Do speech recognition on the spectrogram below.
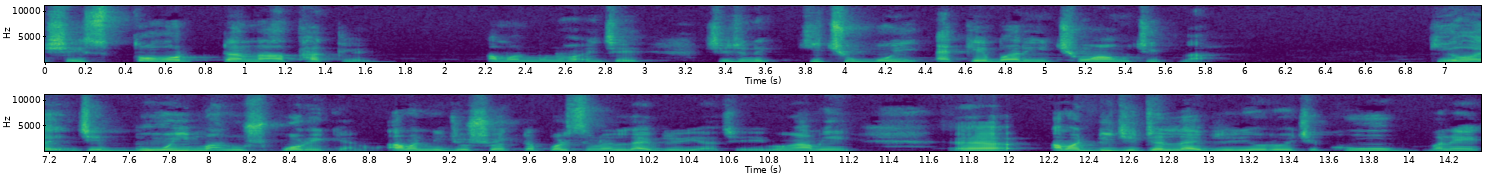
সেই স্তরটা না থাকলে আমার মনে হয় যে, সেই জন্য কিছু বই একেবারেই ছোঁয়া উচিত না। কি হয়, যে বই মানুষ পড়ে কেন? আমার নিজস্ব একটা পার্সোনাল লাইব্রেরি আছে এবং আমি আমার ডিজিটাল লাইব্রেরিও রয়েছে। খুব মানে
